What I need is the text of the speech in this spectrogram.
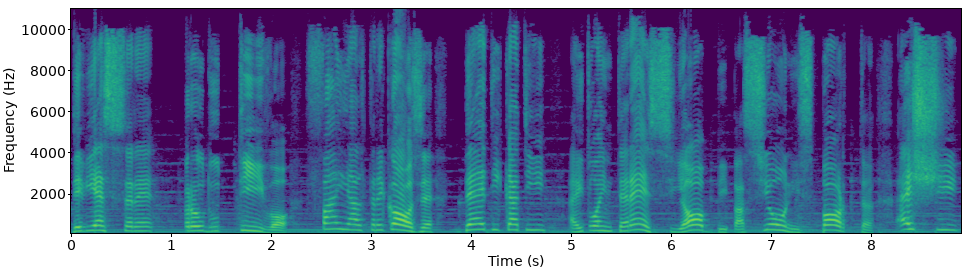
Devi essere produttivo, fai altre cose, dedicati ai tuoi interessi, hobby, passioni, sport, esci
